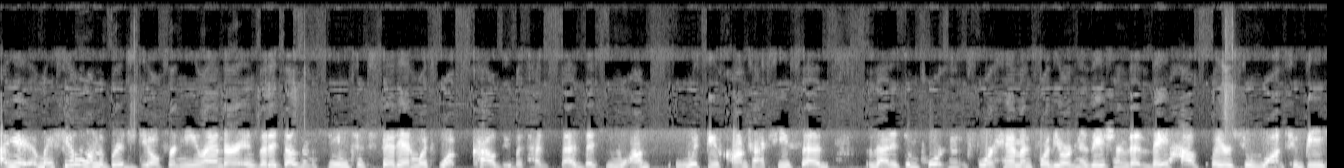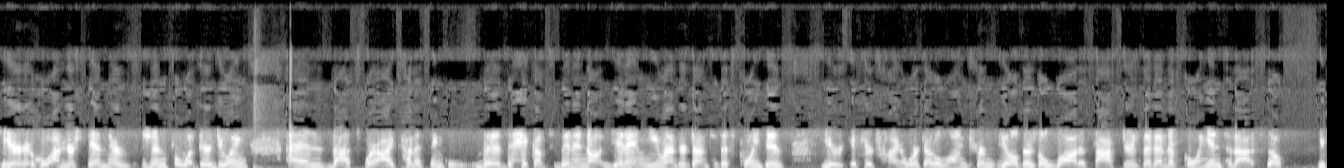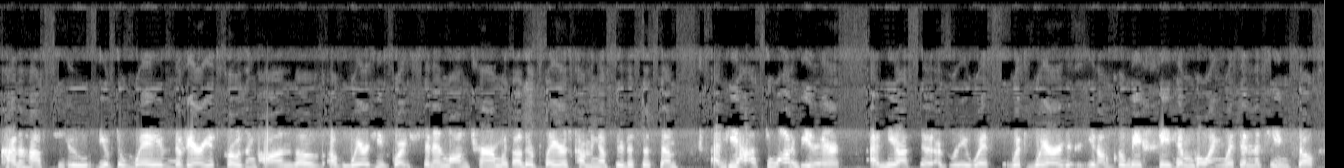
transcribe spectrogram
I, my feeling on the bridge deal for Nylander is that it doesn't seem to fit in with what Kyle Dubas had said that he wants with these contracts. He said that it's important for him and for the organization that they have players who want to be here, who understand their vision for what they're doing. And that's where I kind of think the, the hiccup's been in not getting Nylander done to this point is you're, if you're trying to work out a long-term deal, there's a lot of factors that end up going into that. So you kind of have to, you have to weigh the various pros and cons of, of where he's going to fit in long term with other players coming up through the system. And he has to want to be there and he has to agree with with where you know the Leafs see him going within the team. So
